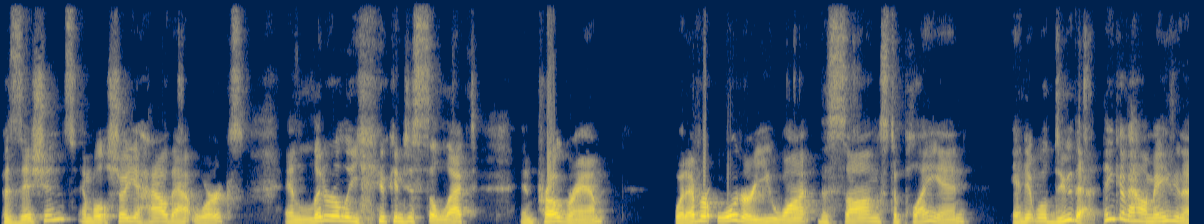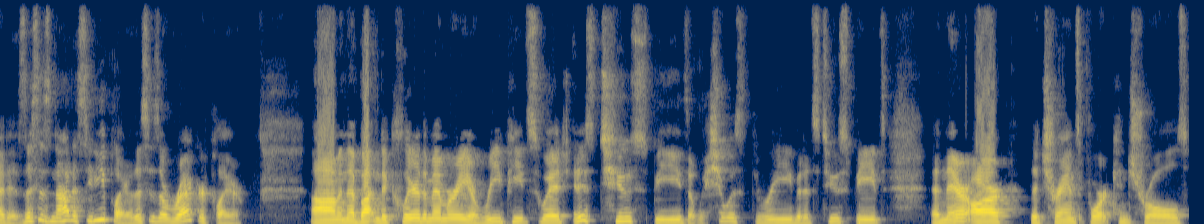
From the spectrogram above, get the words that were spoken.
positions, and we'll show you how that works. And literally, you can just select and program whatever order you want the songs to play in, and it will do that. Think of how amazing that is. This is not a CD player, this is a record player. Um, and that button to clear the memory, a repeat switch. It is two speeds. I wish it was three, but it's two speeds. And there are the transport controls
